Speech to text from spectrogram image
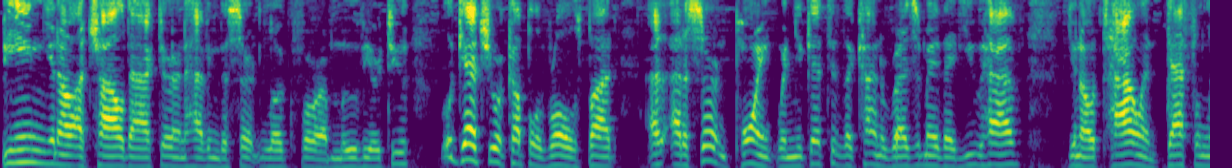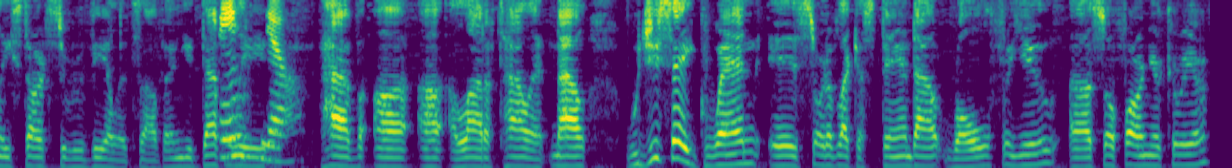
being you know a child actor and having the certain look for a movie or two will get you a couple of roles, but at, at a certain point, when you get to the kind of resume that you have, you know, talent definitely starts to reveal itself, and you definitely you. have a, a, a lot of talent now would you say Gwen is sort of like a standout role for you uh, so far in your career?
